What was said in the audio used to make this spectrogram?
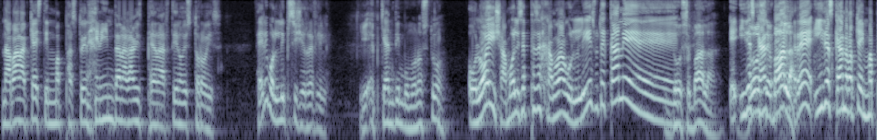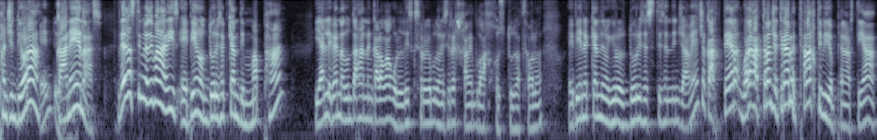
να πάει να πιάσεις την μάπα στο 90 να κάνεις πέναρτη ενώ το ροείς. Θέλει πολύ ψυχή ρε φίλε. Ε, Έπιαν την που μόνος του; Ο Λόισα μόλις έπαιζε χαμό κακουλής ούτε κάνε... Δώσε μπάλα. Ε, είδες Δώσε κα- μπάλα. Ρε, είδες κανένα να πάει η μάπα την ώρα; Εν το Κανένας. Δεν τα στιγμιότυπα να δεις. Επίεν ο Ντούρις έπιαν την μάπα. Οι άλλοι πήγαν να δουν τα είχαν καλό κακουλής. Ξέρω και που τον έσυρε χάμε που το άγχος τους. θα βάλουμε. Επίεν έπιαν την ο κύριος Ντούρις, έστησεν την τζαμέ και καρτέρα. Μπορεί να καρτέραν και τρία λεπτά να χτυπήσει ο πέναρτη. α.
